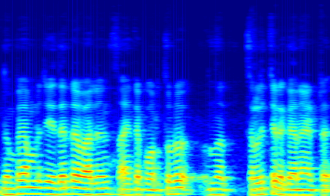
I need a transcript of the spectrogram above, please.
ഇതുമ്പോൾ നമ്മൾ ചെയ്തതിന്റെ ബാലൻസ് അതിന്റെ പുറത്തൂടെ ഒന്ന് തെളിച്ചെടുക്കാനായിട്ട്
